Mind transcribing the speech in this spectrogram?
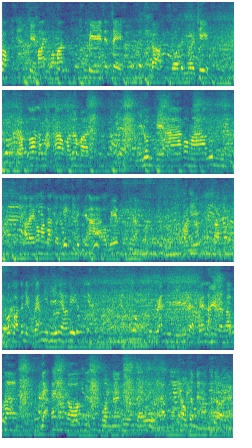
ก็ขี่มาอยู่ประมาณปีเศษๆก็โดนเป็นมืออาชีพครับก็หลังๆก็มาเริ่มมามีรุ่น KR เข้ามารุ่นอะไรเข้ามาก็ตอนนี้ก็ขี่แต่ KR เวฟเนี่ยวันนี้ครับเมื่อก่อนก็เด็กแว้นดีๆเนี่ยครับพี่ เด็กแว้นดีๆนี่แหละแว้นหลังนี่นะครับนะอยากให้น้องๆเนี่ยทุกคนนะที่มันใจอยู่นะครับนะเข้าสนามนะครับนะ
